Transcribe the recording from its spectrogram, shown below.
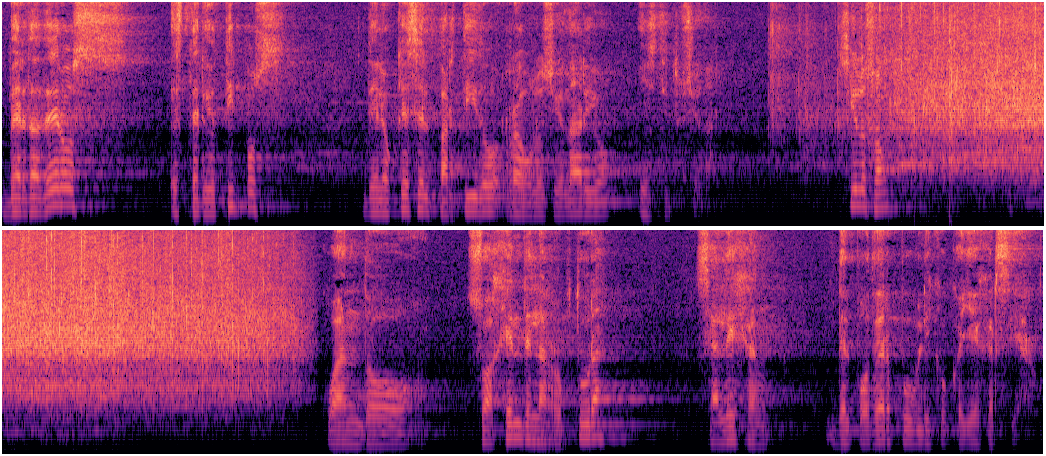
verdaderos estereotipos de lo que es el Partido Revolucionario Institucional. Sí lo son. Cuando su agenda es la ruptura, se alejan del poder público que ya ejercieron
